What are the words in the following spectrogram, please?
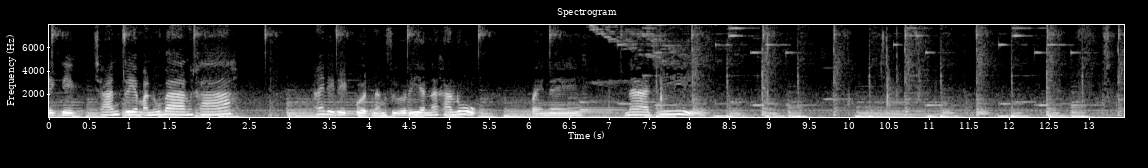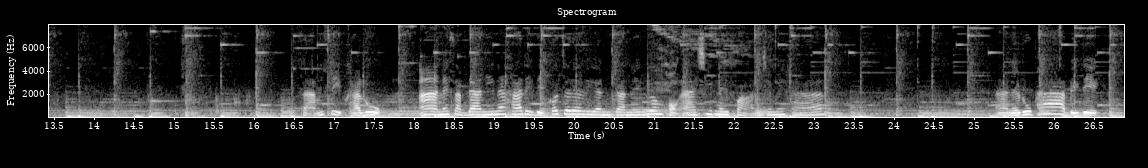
เด็กๆ ชั้นเตรียมอนุบาลคะ ให้เด็กๆ เปิดหนังสือเรียนนะคะลูก ไปในหน้าที่ 30 ค่ะลูก อ่า ในสัปดาห์นี้นะคะ เด็กๆ ก็จะได้เรียนกันในเรื่องของอาชีพในฝันใช่ไหมคะ รูปภาพเด็กๆ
